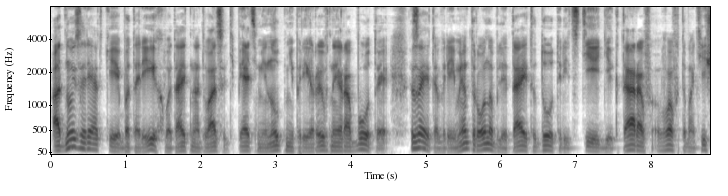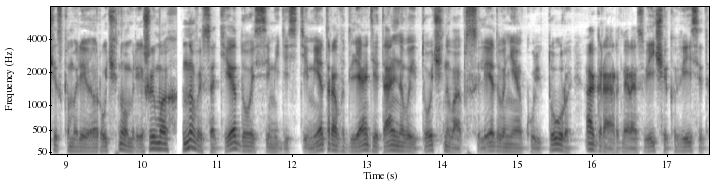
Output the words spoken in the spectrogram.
Одной зарядки батареи хватает на 25 минут непрерывной работы. За это время дрон облетает до 30 гектаров в автоматическом или ручном режимах на высоте до 70 метров для детального и точного обследования культур. Аграрный разведчик весит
